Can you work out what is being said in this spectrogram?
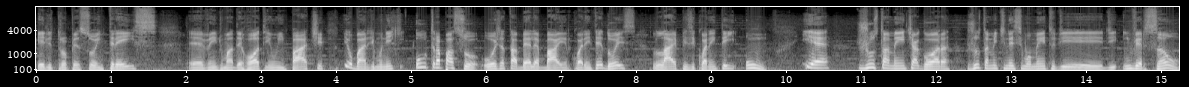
ele tropeçou em três é, vem de uma derrota e um empate. E o Bayern de Munique ultrapassou. Hoje a tabela é Bayern 42, Leipzig 41. E é justamente agora, justamente nesse momento de, de inversão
